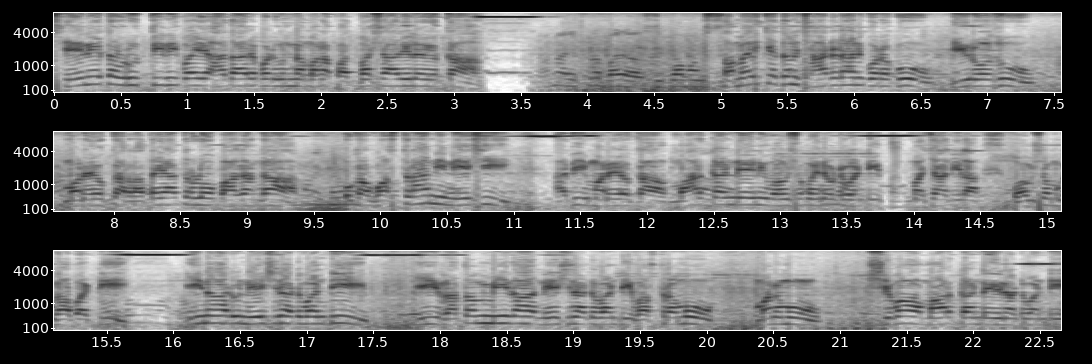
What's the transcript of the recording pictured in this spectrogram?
చేనేత వృత్తినిపై ఆధారపడి ఉన్న మన పద్మశాలిల యొక్క సమైక్యతను చాటడానికి కొరకు ఈరోజు మన యొక్క రథయాత్రలో భాగంగా ఒక వస్త్రాన్ని నేసి అది మన యొక్క మార్కండేయుని వంశమైనటువంటి పద్మశాలిల వంశం కాబట్టి ఈనాడు నేసినటువంటి ఈ రథం మీద నేసినటువంటి వస్త్రము మనము శివ మార్కండేయునటువంటి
